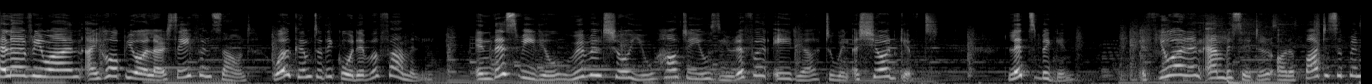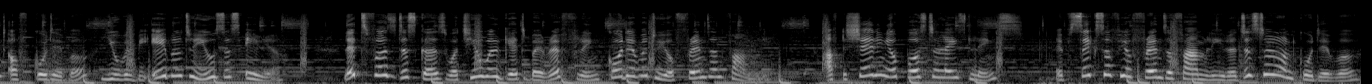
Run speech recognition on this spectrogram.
Hello everyone, I hope you all are safe and sound. Welcome to the Codeavour family. In this video, we will show you how to use the refer area to win assured gifts. Let's begin. If you are an ambassador or a participant of Codeavour, you will be able to use this area. Let's first discuss what you will get by referring Codeavour to your friends and family. After sharing your personalized links, if 6 of your friends or family register on Codeavour,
